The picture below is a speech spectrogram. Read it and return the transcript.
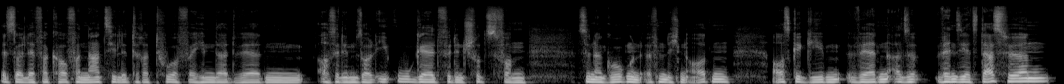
Es soll der Verkauf von Nazi-Literatur verhindert werden. Außerdem soll EU-Geld für den Schutz von Synagogen und öffentlichen Orten ausgegeben werden. Also wenn Sie jetzt das hören,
